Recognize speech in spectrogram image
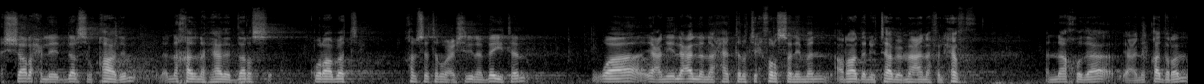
الشرح للدرس القادم لأن أخذنا في هذا الدرس قرابة خمسة وعشرين بيتا. ويعني لعلنا حتى نتيح فرصة لمن أراد أن يتابع معنا في الحفظ أن نأخذ يعني قدرا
